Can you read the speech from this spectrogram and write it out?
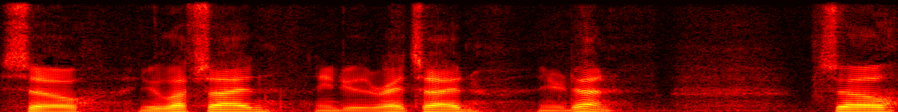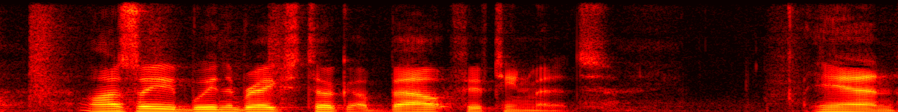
So you do left side, then you do the right side, and you're done. So honestly, bleeding the brakes took about 15 minutes. And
